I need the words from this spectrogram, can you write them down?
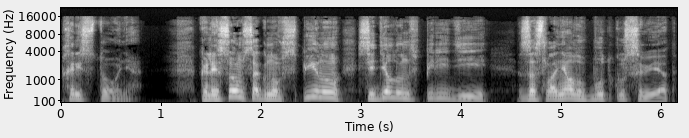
Христоня. Колесом согнув спину, сидел он впереди, заслонял в будку свет,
